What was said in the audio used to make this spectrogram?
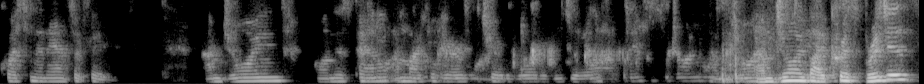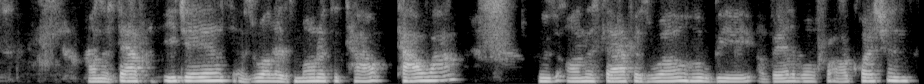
question and answer phase. I'm joined on this panel. I'm Michael Harris, the chair of the board of EJS. Thank I'm joined, I'm joined by Chris Bridges on the staff of EJS, as well as Mona Tawa, who's on the staff as well, who will be available for our questions,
